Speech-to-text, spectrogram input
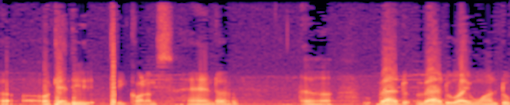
uh, okay the three columns. And uh, where do, where do I want to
